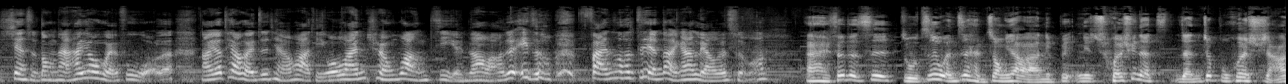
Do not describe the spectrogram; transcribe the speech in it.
现实动态，他又回复我了，然后又跳回之前的话题，我完全忘记了，你知道吗？我就一直 翻说之前到底跟他聊了什么。哎，真的是组织文字很重要啊！你不，你回讯的人就不会想要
